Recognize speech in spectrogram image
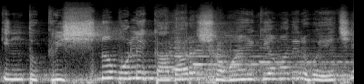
কিন্তু কৃষ্ণ বলে কাদার সময় কি আমাদের হয়েছে?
